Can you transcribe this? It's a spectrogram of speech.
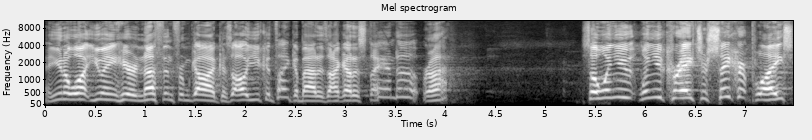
And you know what? You ain't hearing nothing from God because all you can think about is, I got to stand up, right? So when you when you create your secret place,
